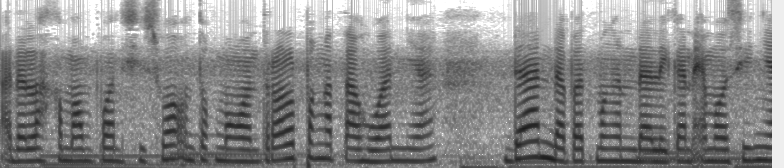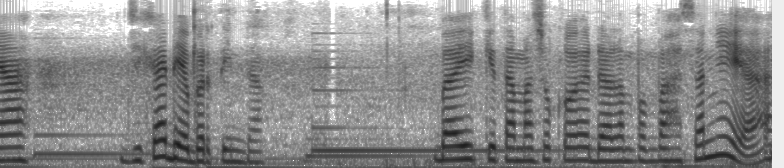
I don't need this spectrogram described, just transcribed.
adalah kemampuan siswa untuk mengontrol pengetahuannya dan dapat mengendalikan emosinya jika dia bertindak. Baik, kita masuk ke dalam pembahasannya ya.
